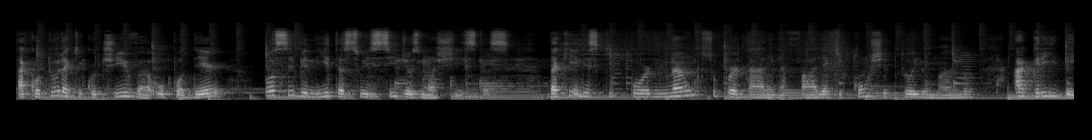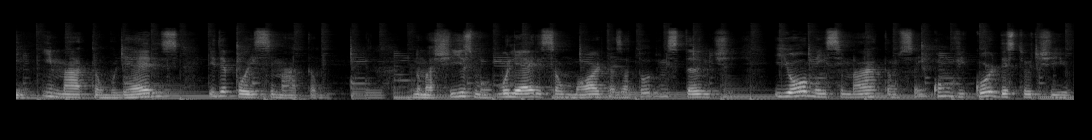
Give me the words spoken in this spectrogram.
A cultura que cultiva o poder possibilita suicídios machistas, daqueles que, por não suportarem a falha que constitui o humano, agridem e matam mulheres e depois se matam. No machismo, mulheres são mortas a todo instante e homens se matam sem com vigor destrutivo.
